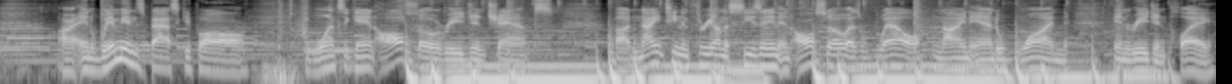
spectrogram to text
All right, and women's basketball, once again, also region champs. Uh, 19 and 3 on the season, and also as well 9 and 1 in region play.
